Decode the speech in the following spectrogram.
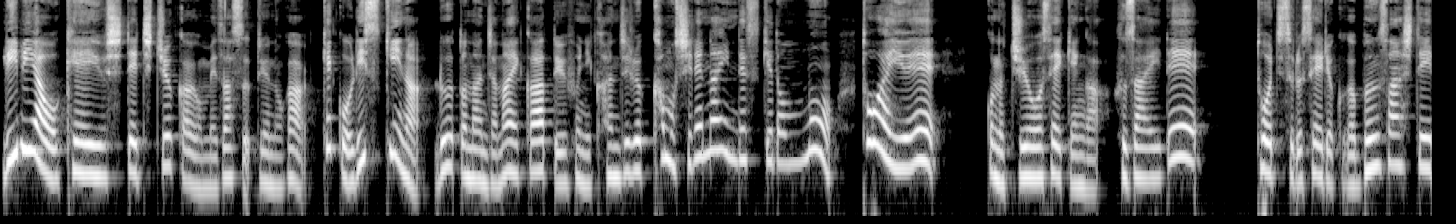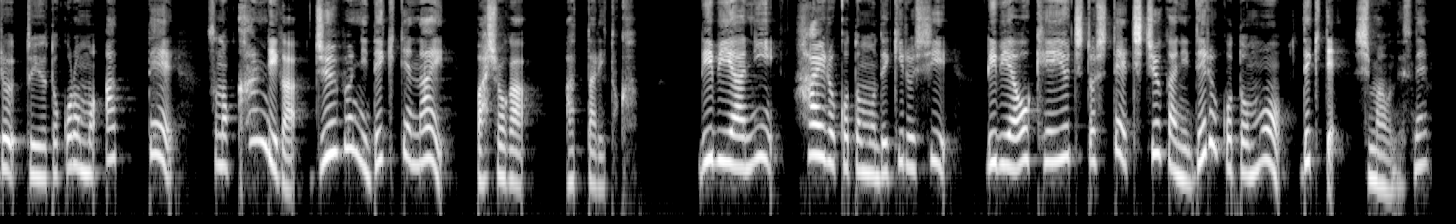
リビアを経由して地中海を目指すというのが結構リスキーなルートなんじゃないかというふうに感じるかもしれないんですけども、とはいえ、この中央政権が不在で統治する勢力が分散しているというところもあって、その管理が十分にできてない場所があったりとか、リビアに入ることもできるし、リビアを経由地として地中海に出ることもできてしまうんですね。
